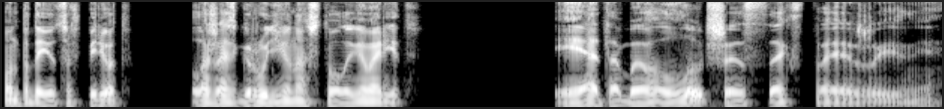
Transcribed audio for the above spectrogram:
Он подается вперед, ложась грудью на стол, и говорит. И это был лучший секс в твоей жизни.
